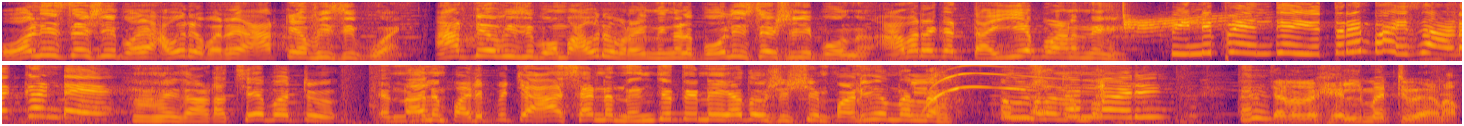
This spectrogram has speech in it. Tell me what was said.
പോലീസ് സ്റ്റേഷനിൽ പോയി അവർ പറയും ആർ ടി ഓഫീസിൽ പോവാൻ. ആർ ടി ഓഫീസിൽ പോകുമ്പോൾ അവർ പറയും നിങ്ങൾ പോലീസ് സ്റ്റേഷനിൽ പോകുന്നു. അവരൊക്കെ ടൈപ്പ് ആണെന്നേ. പിന്നെ ഇപ്പൊ എന്ത് ചെയ്യും? ഇത്രയും പൈസ അടക്കണ്ടേ? ആ, ഇത് അടച്ചേ പറ്റൂ. എന്നാലും പഠിപ്പിച്ച ആശാന്റെ നെഞ്ചത്തിന്റെ ഏതോ ശിഷ്യം പണിയൊന്നല്ലോ. നമ്മളെ നമ്പർ- ദുഷ്ടന്മാര്. ചേട്ടാ ഒരു ഹെൽമെറ്റ് വേണം.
